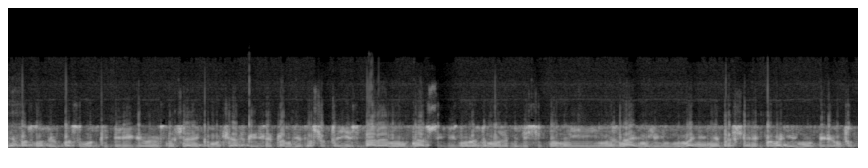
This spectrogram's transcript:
Я посмотрю по сводке, переговорю с начальником участка, если там где-то что-то есть старое. Ну, на ошибке города, может быть, действительно мы и не знаем или внимания не обращали. По воде мы уберем тут.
